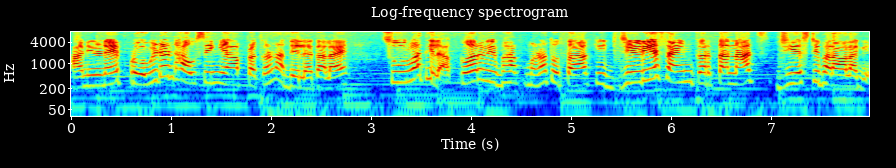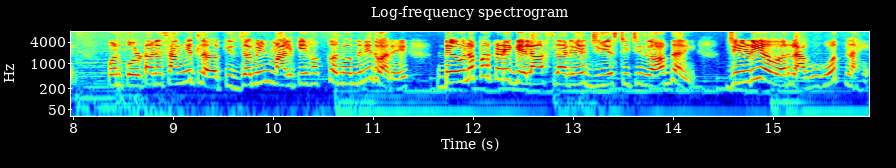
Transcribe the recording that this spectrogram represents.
हा निर्णय प्रोव्हिडंट हाऊसिंग या प्रकरणात देण्यात आलाय. सुरुवातीला कर विभाग म्हणत होता की जेडीए साईन करतानाच जीएसटी भरावा लागेल. पण कोर्टाने सांगितलं की जमीन मालकी हक्क नोंदणीद्वारे डेव्हलपरकडे गेला असल्याने जीएसटीची जबाबदारी जेडीएवर लागू होत नाही.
